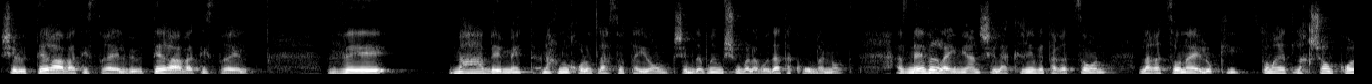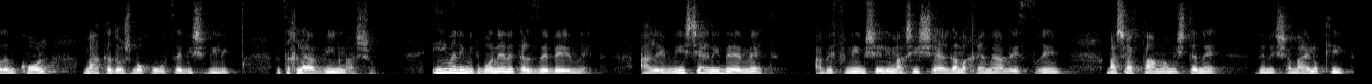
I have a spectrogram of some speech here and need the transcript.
של יותר אהבת ישראל ויותר אהבת ישראל. ומה באמת אנחנו יכולות לעשות היום כשמדברים שוב על עבודת הקורבנות. אז מעבר לעניין של להקריב את הרצון לרצון האלוקי, זאת אומרת לחשוב קודם כל מה הקדוש ברוך הוא רוצה בשבילי. וצריך להבין משהו, אם אני מתבוננת על זה באמת, הרי מי שאני באמת, הבפנים שלי, מה שיישאר גם אחרי 120, מה שאף פעם לא משתנה, זה נשמה אלוקית.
